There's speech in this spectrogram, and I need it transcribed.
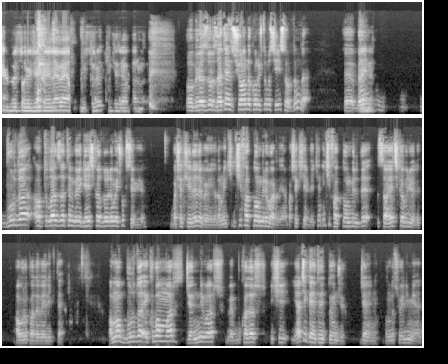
yani böyle soruyu CTRL yaptım bir sürü. Kimse cevap vermedi. O biraz zor. Zaten şu anda konuştuğumuz şeyi sordun da. Ee, ben Aynen. burada Abdullah zaten böyle geniş kadro oynamayı çok seviyor. Başakşehir'de de böyleydi adamın. İki, iki farklı 11'i vardı yani Başakşehir'deyken. iki farklı 11'de sahaya çıkabiliyordu. Avrupa'da ve ligde. Ama burada Ekuban var, Canini var ve bu kadar iki gerçekten yetenekli oyuncu Canini. Onu da söyleyeyim yani.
